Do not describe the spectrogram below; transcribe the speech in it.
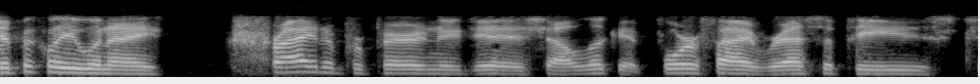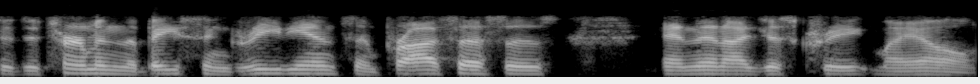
Typically, when I try to prepare a new dish, I'll look at four or five recipes to determine the base ingredients and processes, and then I just create my own.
